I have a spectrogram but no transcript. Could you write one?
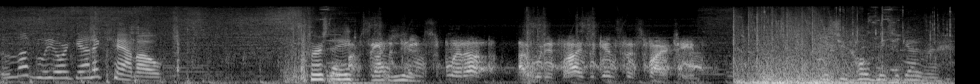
Some lovely organic camo. First aid, I'm seeing right the here. team split up. I would advise against this fire team. This should hold me together.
